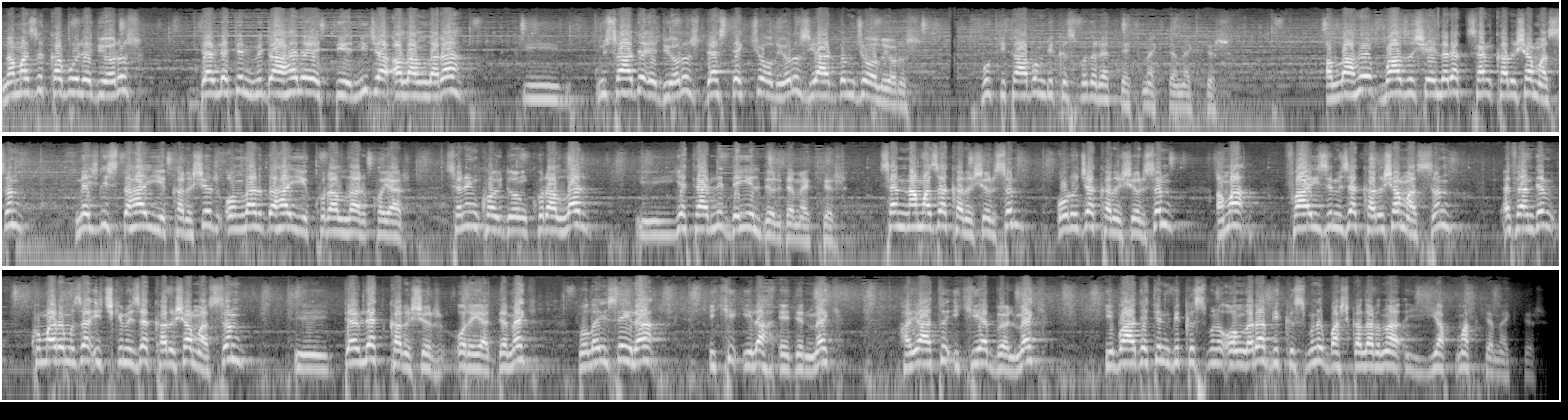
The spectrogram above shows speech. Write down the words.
Namazı kabul ediyoruz, devletin müdahale ettiği nice alanlara e, müsaade ediyoruz, destekçi oluyoruz, yardımcı oluyoruz. Bu kitabın bir kısmını reddetmek demektir. Allah'ı bazı şeylere sen karışamazsın. Meclis daha iyi karışır, onlar daha iyi kurallar koyar. Senin koyduğun kurallar e, yeterli değildir demektir. Sen namaza karışırsın, oruca karışırsın ama faizimize karışamazsın. Efendim kumarımıza, içkimize karışamazsın. E, devlet karışır oraya demek. Dolayısıyla iki ilah edinmek, hayatı ikiye bölmek, ibadetin bir kısmını onlara bir kısmını başkalarına yapmak demektir.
